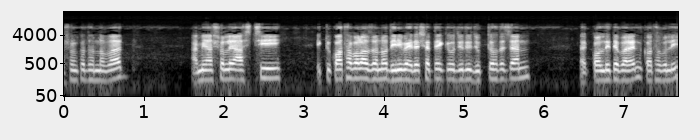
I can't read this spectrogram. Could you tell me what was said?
অসংখ্য ধন্যবাদ। আমি আসলে আসছি একটু কথা বলার জন্য। দিনী ভাইদের সাথে কেউ যদি যুক্ত হতে চান কল দিতে পারেন, কথা বলি।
